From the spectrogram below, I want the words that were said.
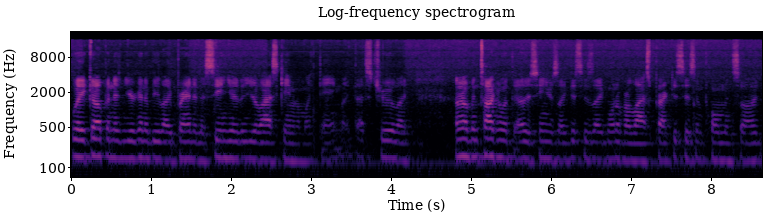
wake up and then you're gonna be like Brandon, a senior, that your last game, and I'm like, dang, like that's true. Like, I don't know. I've been talking with the other seniors. Like, this is like one of our last practices in Pullman, so I'm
